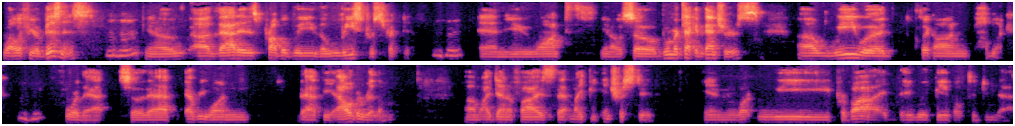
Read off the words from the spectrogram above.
Well, if you're a business, hmm you know, uh, that is probably the least restrictive. Hmm And you want, you know, so Boomer Tech Adventures, uh, we would click on public hmm for that so that everyone that the algorithm um, identifies that might be interested in what we provide, they would be able to do that.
